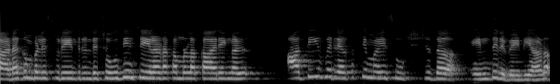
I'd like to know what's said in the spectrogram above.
കടകംപള്ളി സുരേന്ദ്രന്റെ ചോദ്യം ചെയ്യലടക്കമുള്ള കാര്യങ്ങൾ അതീവ രഹസ്യമായി സൂക്ഷിച്ചത് എന്തിനു വേണ്ടിയാണ്?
